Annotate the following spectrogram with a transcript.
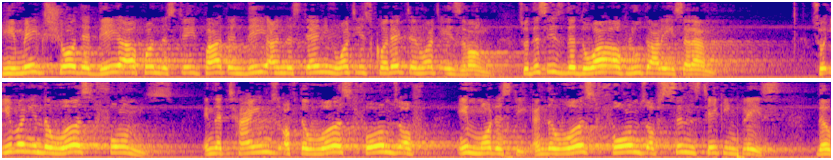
He makes sure that they are upon the straight path and they are understanding what is correct and what is wrong. So this is the dua of Lut alayhi salam. So even in the worst forms, in the times of the worst forms of immodesty and the worst forms of sins taking place, the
